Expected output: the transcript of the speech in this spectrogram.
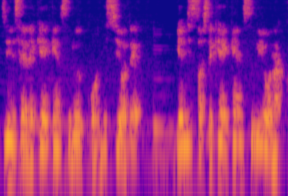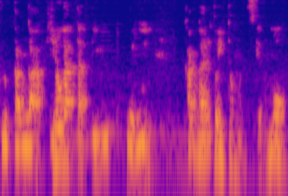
人生で経験する、こう、日常で、現実として経験するような空間が広がったっていうふうに考えるといいと思うんですけども、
